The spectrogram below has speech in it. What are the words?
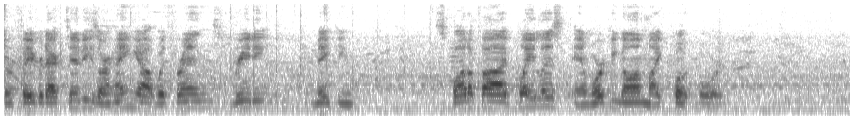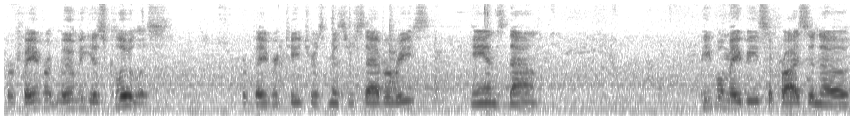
Her favorite activities are hanging out with friends, reading, making Spotify playlist, and working on my quote board. Her favorite movie is Clueless. Her favorite teacher is Mr. Savarese, hands down. People may be surprised to know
